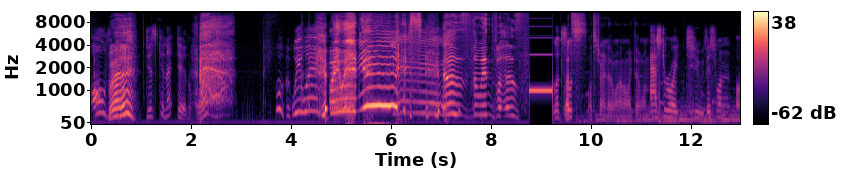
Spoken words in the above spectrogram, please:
Oh, the What? disconnected. What? We win! We win! Yes! Yay! That's the win for us. Let's. Let's let's try another one. I don't like that one. Asteroid 2. This one. Oh,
